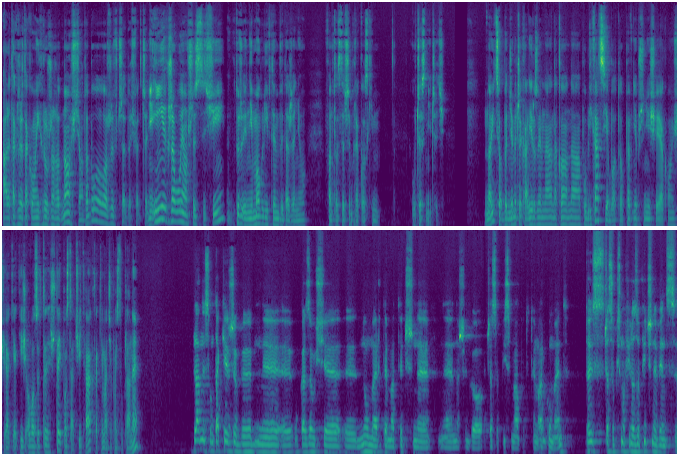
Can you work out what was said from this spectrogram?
ale także taką ich różnorodnością, to było żywcze doświadczenie. I niech żałują wszyscy ci, którzy nie mogli w tym wydarzeniu fantastycznym krakowskim uczestniczyć. No i co? Będziemy czekali, rozumiem, na, na, na publikację, bo to pewnie przyniesie jakąś, jak, jakieś owoce w tej, w tej postaci, tak? Takie macie Państwo plany? Plany są takie, żeby e, e, ukazał się e, numer tematyczny naszego czasopisma pod tytułem Argument. To jest czasopismo filozoficzne, więc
